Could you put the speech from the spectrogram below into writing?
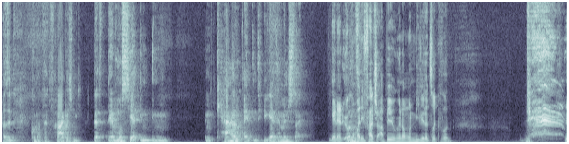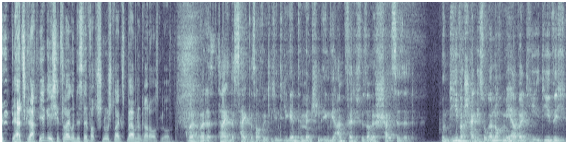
Also, guck mal, dann frage ich mich, das, der muss ja im, im, im Kern ein intelligenter Mensch sein. Ja, der hat irgendwann mal die falsche Abbiegung genommen und nie wieder zurückgefunden. Der hat sich gedacht, hier gehe ich jetzt lang und ist einfach schnurstracks permanent gerade ausgelaufen. Aber, aber das, zeigt, das zeigt, dass auch wirklich intelligente Menschen irgendwie anfällig für so eine Scheiße sind. Und die wahrscheinlich sogar noch mehr, weil die, die sich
